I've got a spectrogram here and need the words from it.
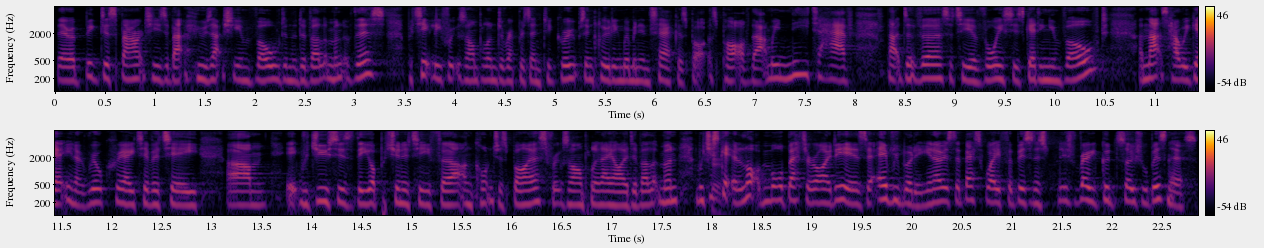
There are big disparities about who's actually involved in the development of this, particularly, for example, underrepresented groups, including women in tech as part, as part of that. And we need to have that diversity of voices getting involved, and that's how we get you know real creativity. Um, it reduces the opportunity for unconscious bias, for example, in AI development. We just Sure. get a lot more better ideas for everybody. You know, it's the best way for business. It's very good social business.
